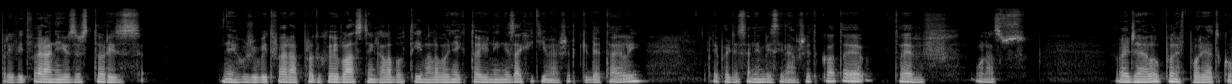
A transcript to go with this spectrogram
pri vytváraní user stories nech už vytvára produktový vlastník alebo tým, alebo niekto iný, nezachytíme všetky detaily. Prípadne sa nemyslí na všetko a to je, to je v, u nás v Agile úplne v poriadku.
